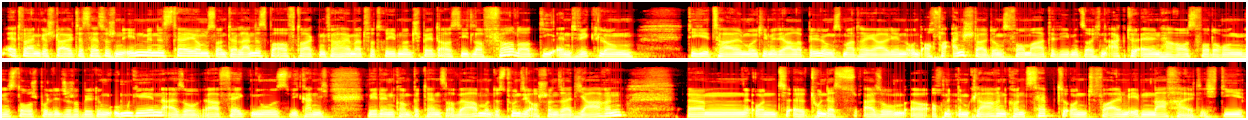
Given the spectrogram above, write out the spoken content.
etwa in Gestalt des hessischen Innenministeriums und der Landesbeauftragten für Heimatvertrieben und Spätaussiedler, fördert die Entwicklung digitalen multimedialer Bildungsmaterialien und auch Veranstaltungsformate, die mit solchen aktuellen Herausforderungen historisch-politischer Bildung umgehen. Also ja, Fake News, wie kann ich Medienkompetenz erwerben? Und das tun sie auch schon seit Jahren ähm, und äh, tun das also äh, auch mit einem klaren Konzept und vor allem eben nachhaltig. Die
